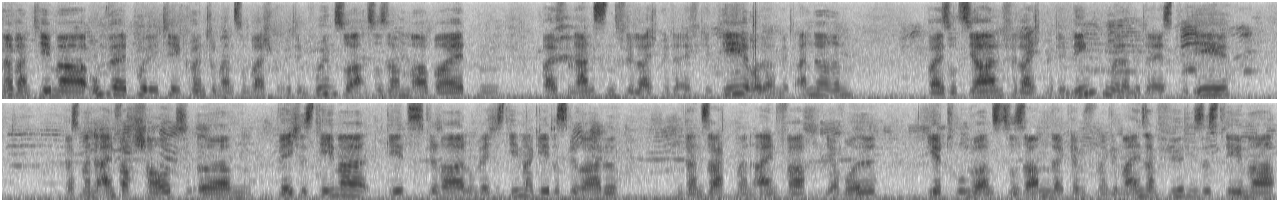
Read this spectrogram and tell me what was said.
Ne, beim Thema Umweltpolitik könnte man zum Beispiel mit den Grünen zusammenarbeiten, bei Finanzen vielleicht mit der FDP oder mit anderen, bei Sozialen vielleicht mit den Linken oder mit der SPD. Dass man einfach schaut, ähm, welches Thema geht's gerade, um welches Thema geht es gerade und dann sagt man einfach, jawohl, hier tun wir uns zusammen, da kämpft man gemeinsam für dieses Thema.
